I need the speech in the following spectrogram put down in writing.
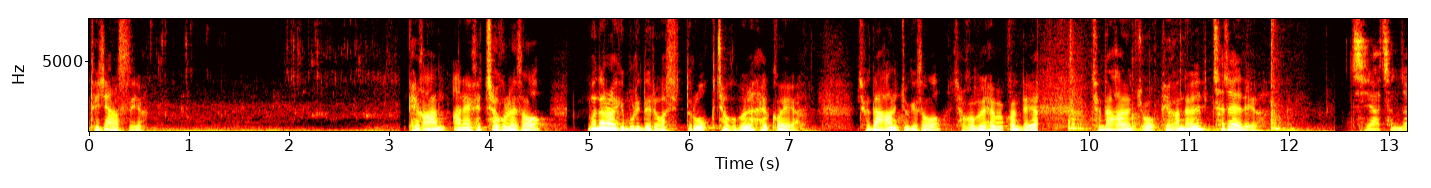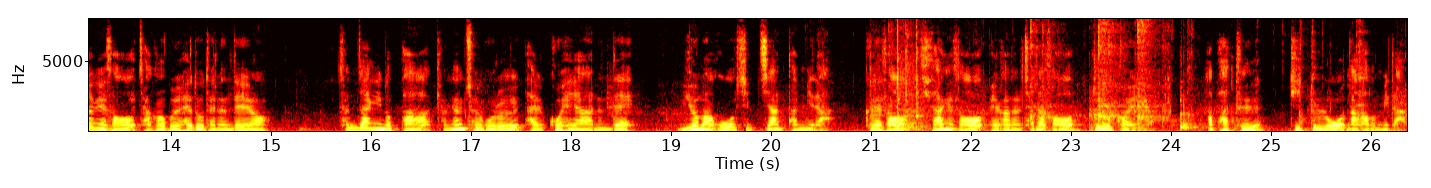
되지 않았어요. 배관 안에 세척을 해서 원활하게 물이 내려갈 수 있도록 작업을 할 거예요. 저 나가는 쪽에서 작업을 해볼 건데요. 저 나가는 쪽 배관을 찾아야 돼요. 지하 천장에서 작업을 해도 되는데요. 천장이 높아 경량철골을 밟고 해야 하는데 위험하고 쉽지 않답니다. 그래서 지상에서 배관을 찾아서 뚫을 거예요. 아파트 뒷뜰로 나가봅니다.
